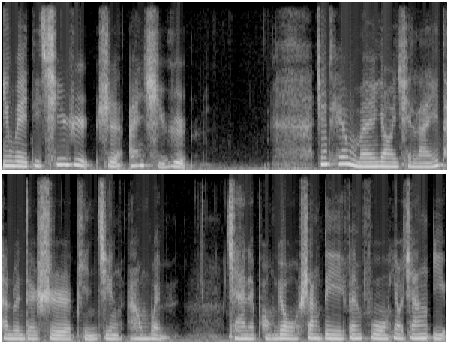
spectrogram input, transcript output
因为第七日是安息日。今天我们要一起来谈论的是平静安稳。亲爱的朋友，上帝吩咐要将以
